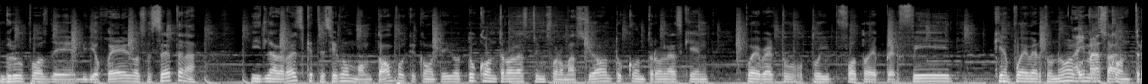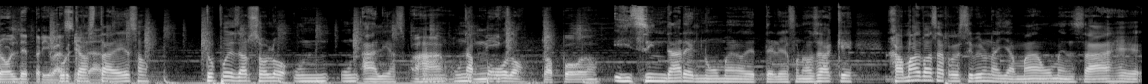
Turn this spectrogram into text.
grupos de videojuegos, etcétera. Y la verdad es que te sirve un montón porque como te digo, tú controlas tu información, tú controlas quién puede ver tu, tu foto de perfil, quién puede ver tu número. Hay más hasta- control de privacidad. porque hasta eso, tú puedes dar solo un, un alias, Ajá, un, un tu nick, apodo, tu apodo. y sin dar el número de teléfono. O sea que jamás vas a recibir una llamada, un mensaje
